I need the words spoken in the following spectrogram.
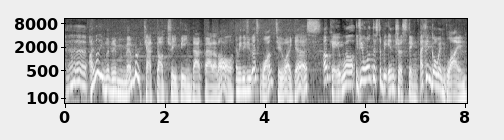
Uh, I don't even remember Cat God Tree being that bad at all. I mean, if you guys want to, I guess. Okay, well, if you want this to be interesting, I can go in blind.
